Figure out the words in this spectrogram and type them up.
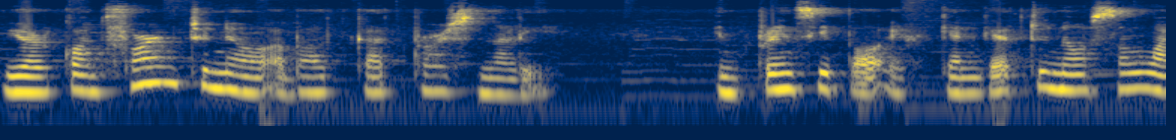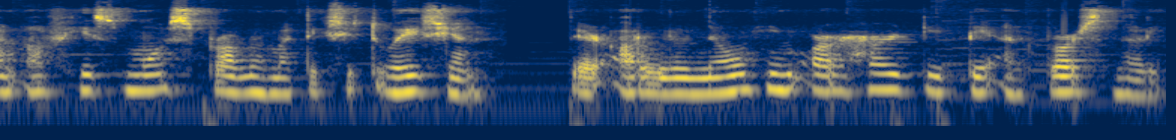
We are confirmed to know about God personally. In principle, if we can get to know someone of his most problematic situation, there are will know him or her deeply and personally.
